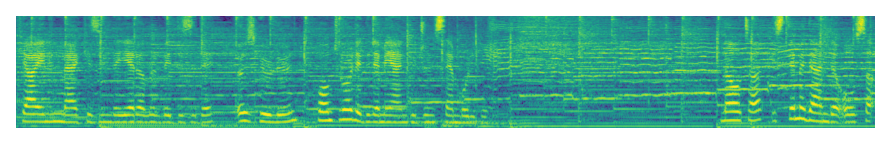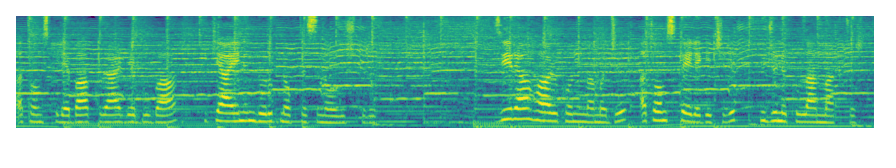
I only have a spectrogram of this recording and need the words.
hikayenin merkezinde yer alır ve dizide, özgürlüğün, kontrol edilemeyen gücün sembolüdür. Naota, istemeden de olsa Atomsk ile bağ kurar ve bu bağ, hikayenin doruk noktasını oluşturur. Zira Haruko'nun amacı, Atomsk'ı ele geçirip, gücünü kullanmaktır.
